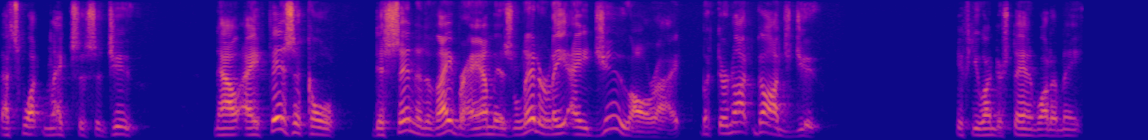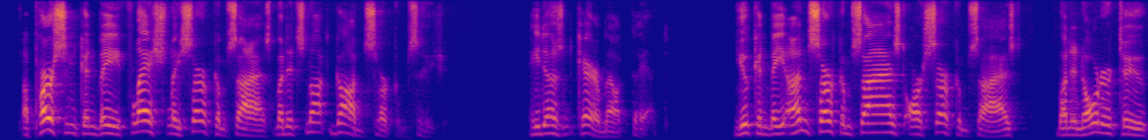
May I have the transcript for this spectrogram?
That's what makes us a Jew. Now, a physical descendant of Abraham is literally a Jew, all right, but they're not God's Jew, if you understand what I mean. A person can be fleshly circumcised, but it's not God's circumcision. He doesn't care about that. You can be uncircumcised or circumcised, but in order to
